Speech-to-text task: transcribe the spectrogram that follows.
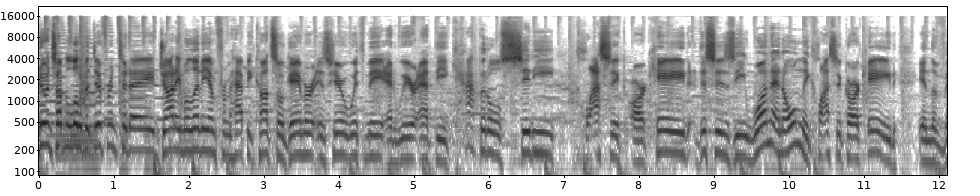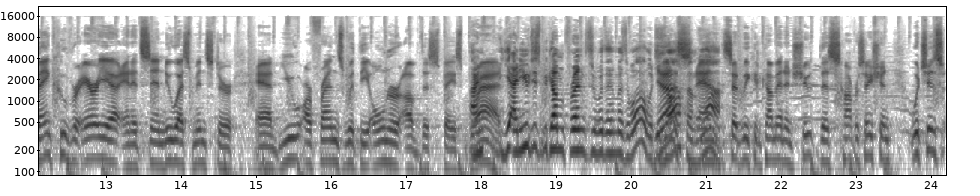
We're doing something a little bit different today. Johnny Millennium from Happy Console Gamer is here with me, and we're at the Capital City Classic Arcade. This is the one and only Classic Arcade in the Vancouver area, and it's in New Westminster. And you are friends with the owner of this space, Brad. And, yeah, and you just become friends with him as well, which yes, is awesome. and yeah. said we could come in and shoot this conversation, which is,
